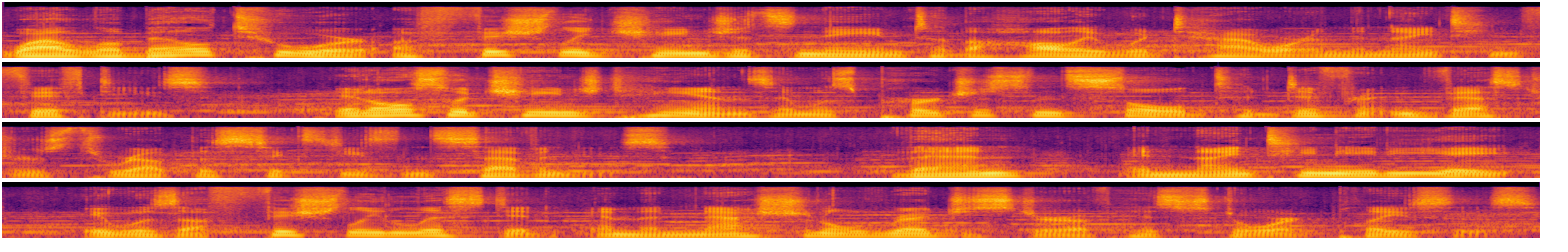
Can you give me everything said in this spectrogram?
While La Belle Tour officially changed its name to the Hollywood Tower in the 1950s, it also changed hands and was purchased and sold to different investors throughout the 60s and 70s. Then, in 1988, it was officially listed in the National Register of Historic Places.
